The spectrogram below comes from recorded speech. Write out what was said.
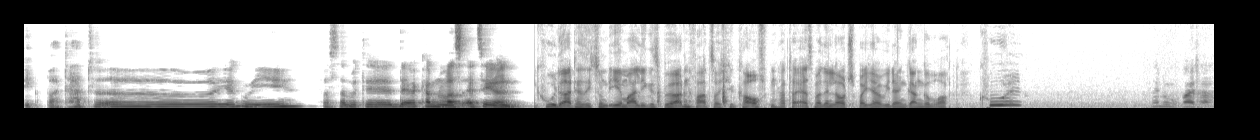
Dickbart hatte äh, irgendwie was damit, der, der kann was erzählen. Cool, da hat er sich so ein ehemaliges Behördenfahrzeug gekauft und hat da erstmal den Lautsprecher wieder in Gang gebracht. Cool. Na Nanu, weiter.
